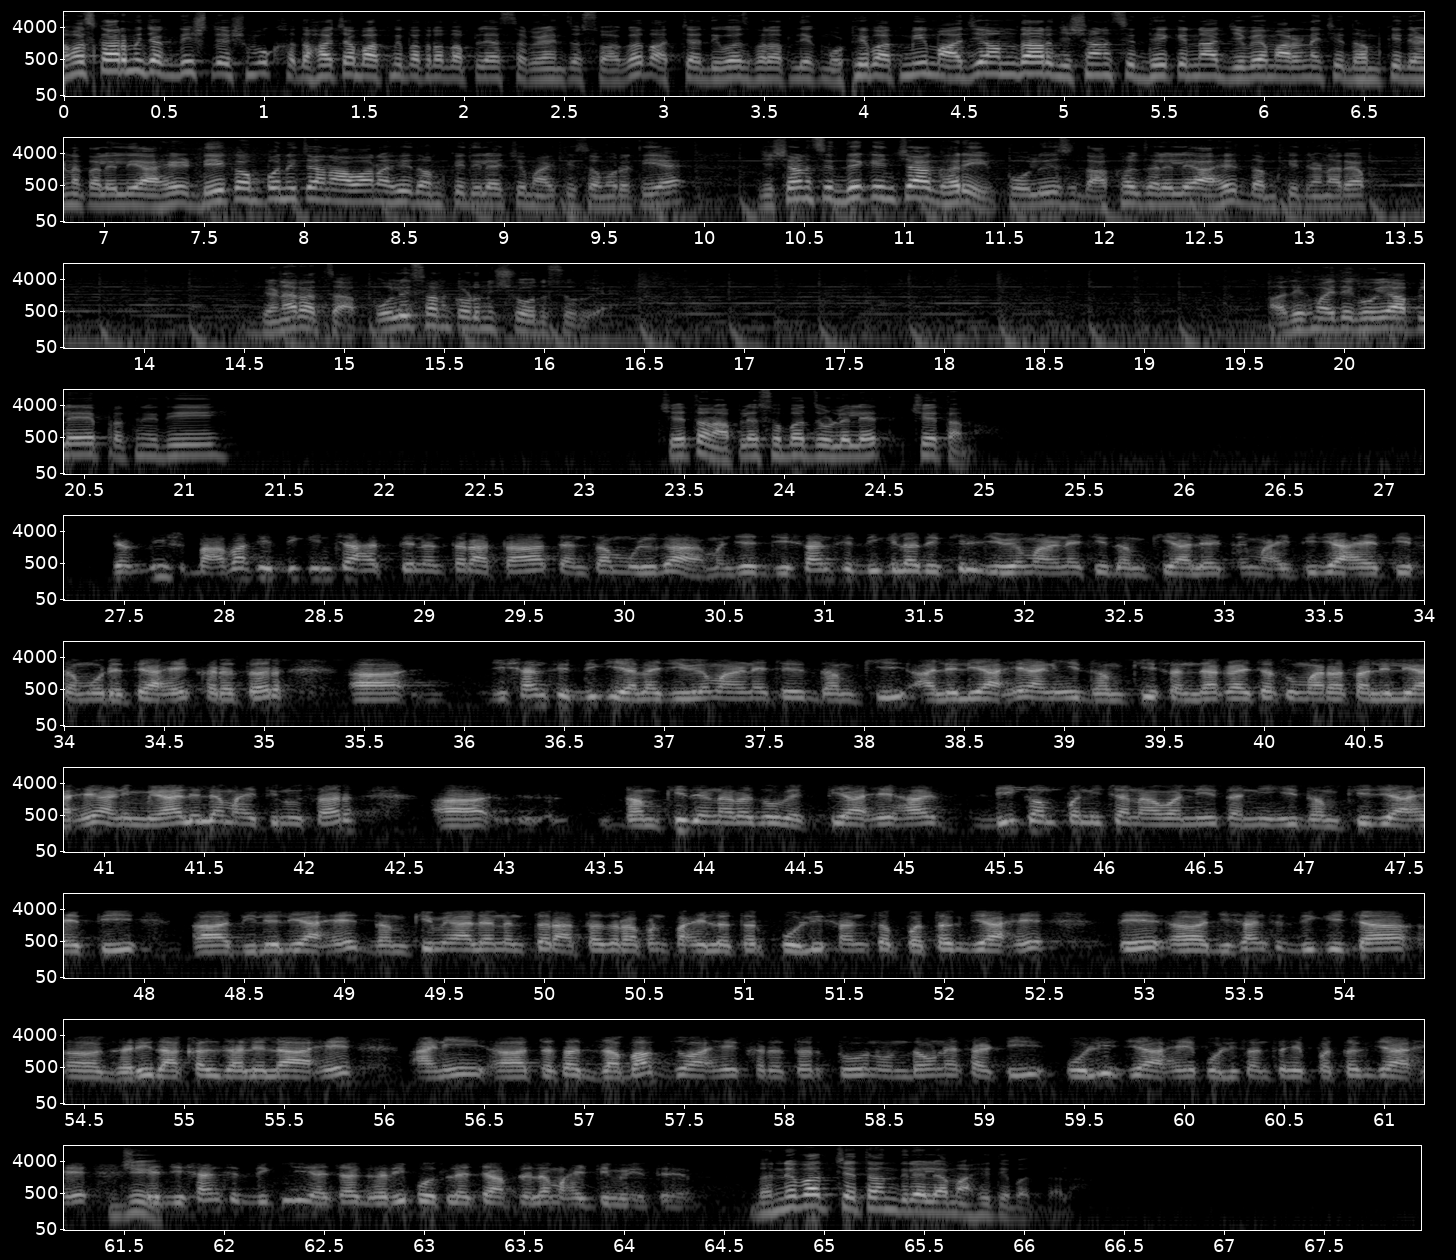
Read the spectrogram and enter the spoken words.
नमस्कार मी जगदीश देशमुख दहाच्या बातमीपत्रात आपल्या सगळ्यांचं स्वागत. आजच्या दिवसभरातली एक मोठी बातमी माजी आमदार जिशान सिद्दीकींना जीवे मारण्याची धमकी देण्यात आलेली आहे. डी कंपनीच्या नावानं ही धमकी दिल्याची माहिती समोर येते आहे. जिशान सिद्दीकींच्या घरी पोलीस दाखल झालेले आहेत. धमकी देणाऱ्या देणाऱ्याचा पोलिसांकडून शोध सुरू आहे. अधिक माहिती घेऊया आपले प्रतिनिधी चेतन. आपल्यासोबत जोडलेले आहेत चेतन. अगदी बाबा सिद्दीकींच्या हत्येनंतर आता त्यांचा मुलगा म्हणजे जिसान सिद्दीकीला देखील जीवे मारण्याची धमकी आल्याची माहिती जी आहे ती समोर येते आहे. खरं तर जिशान सिद्दीकी याला जीवे मारण्याची धमकी आलेली आहे आणि ही धमकी संध्याकाळच्या सुमारास आलेली आहे आणि मिळालेल्या माहितीनुसार धमकी देणारा जो व्यक्ती आहे हा डी कंपनीच्या नावाने त्यांनी ही धमकी जी आहे ती दिलेली आहे. धमकी मिळाल्यानंतर आता जर आपण पाहिलं तर पोलिसांचं पथक जे आहे ते जिशान सिद्दीकीच्या घरी दाखल झालेलं आहे. आणि त्याचा जबाब जो आहे खरं तर तो नोंदवण्यासाठी पोलीस जे आहे पोलिसांचं हे पथक जे आहे. ते जिशान सिद्दीकी याच्या घरी पोहोचल्याची आपल्याला माहिती मिळते. धन्यवाद चेतन दिलेल्या माहितीबद्दल.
